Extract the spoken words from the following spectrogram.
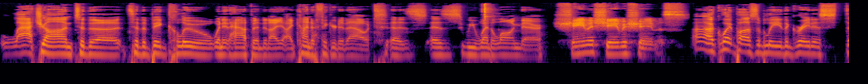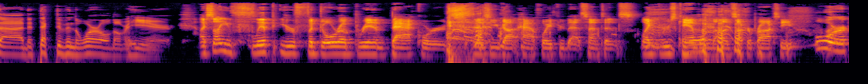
latch on to the to the big clue when it happened and I, I kind of figured it out as as we went along there. Seamus, Seamus, Seamus. Ah, quite possibly the greatest uh, detective in the world over here. I saw you flip your fedora brim backwards as you got halfway through that sentence, like Bruce Campbell in the Hudsucker Proxy, or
